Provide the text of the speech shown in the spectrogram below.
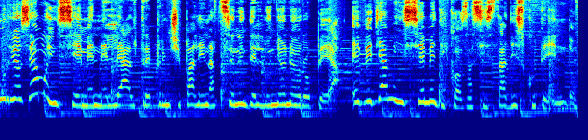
Incuriosiamo insieme nelle altre principali nazioni dell'Unione Europea e vediamo insieme di cosa si sta discutendo.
